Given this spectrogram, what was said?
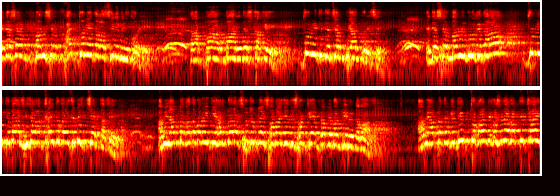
এদেশের মানুষের ভাগ্য নিয়ে তারা সিনেমিনি করে। তারা বারবার এদেশটাকে দুর্নীতিতে চ্যাম্পিয়ন করেছে। এদেশের মানুষগুলোকে তারা দুর্নীতিবাজ হিসেবে আখ্যায়িত করেছে বিশ্বের কাছে। আমি লম্বা কথা বলে ইতিহাস বলার সুযোগ নেই, সবাই যেহেতু সংক্ষেপ ভাবে মাগরিবের নামাজ। আমি আপনাদেরকে দীপ্ত কণ্ঠে ঘোষণা করতে চাই,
